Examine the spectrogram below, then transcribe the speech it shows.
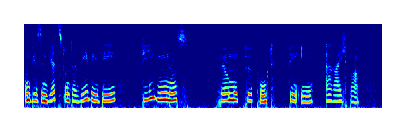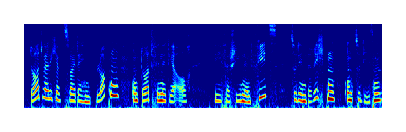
und wir sind jetzt unter www.die-hörmupfel.de erreichbar. Dort werde ich jetzt weiterhin blocken und dort findet ihr auch die verschiedenen Feeds zu den Berichten und zu diesem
